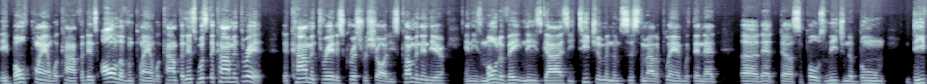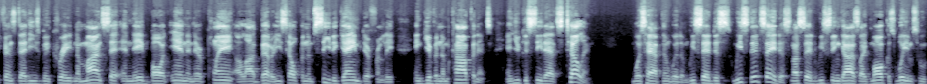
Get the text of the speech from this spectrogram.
They both playing with confidence. All of them playing with confidence. What's the common thread? the common thread is Kris Richard. He's coming in here and he's motivating these guys. He teaching them in the system how to play within that uh, that uh, supposed Legion of Boom defense that he's been creating a mindset and they've bought in and they're playing a lot better. He's helping them see the game differently and giving them confidence. And you can see that's telling what's happening with him. We said this, we did say this, and I said we've seen guys like Marcus Williams who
